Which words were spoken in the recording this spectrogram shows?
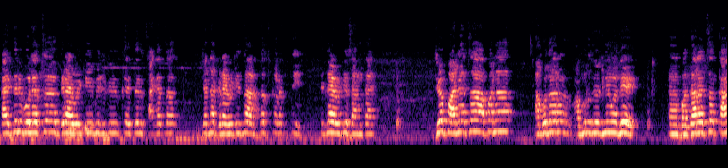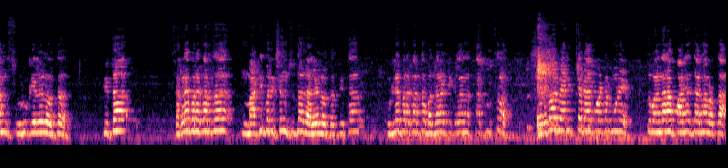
काहीतरी बोलायचं ग्रॅव्हिटी बिलिटी काहीतरी सांगायचं ज्यांना ग्रॅव्हिटीचा अर्थच कळत नाही ते ग्रॅव्हिटी सांगताय जे पाण्याचं आपण अगोदर अमृत योजनेमध्ये बंधाऱ्याचं काम सुरू केलेलं होतं तिथं सगळ्या प्रकारचं माती परीक्षण सुद्धा झालेलं होतं. तिथं कुठल्या प्रकारचा बंधारा टिकला नसता. दुसरं शेडगाव बॅरेजच्या बॅकवॉटरमुळे तो बंधारा पाण्यात जाणार होता.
